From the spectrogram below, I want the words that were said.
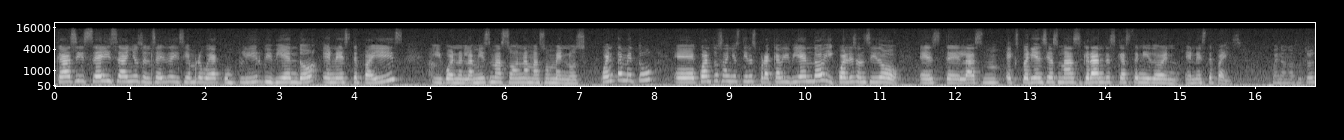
casi seis años, el 6 de diciembre voy a cumplir viviendo en este país y bueno, en la misma zona más o menos. Cuéntame tú, eh, ¿cuántos años tienes por acá viviendo y cuáles han sido este, las experiencias más grandes que has tenido en, en este país? Bueno, nosotros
